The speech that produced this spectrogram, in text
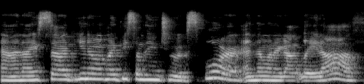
And I said, you know, it might be something to explore. And then when I got laid off,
